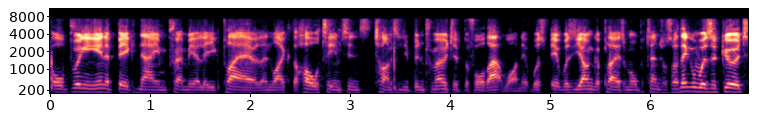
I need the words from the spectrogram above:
or bringing in a big name Premier League player and like the whole team since time since you've been promoted before that one. It was it was younger players with more potential. So I think it was a good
